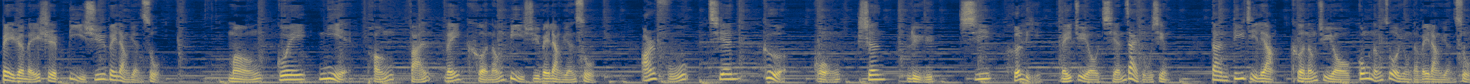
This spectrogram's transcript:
被认为是必需微量元素。锰、硅、镍、硼、钒为可能必需微量元素，而氟、铅、铬、汞、砷、铝、锡和锂为具有潜在毒性，但低剂量可能具有功能作用的微量元素。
